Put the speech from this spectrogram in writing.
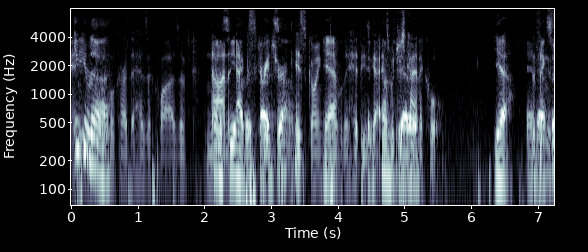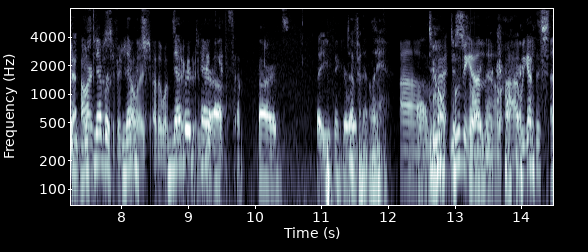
any can, uh, removal card that has a clause of non-X creature is going to yeah. be able to hit these guys, which together. is kind of cool. Yeah, and, the things so that are never, specific never, colors are the ones that are going to be weak against them. Cards that you think are definitely. Um, um, moving on though, uh, we got this uh,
